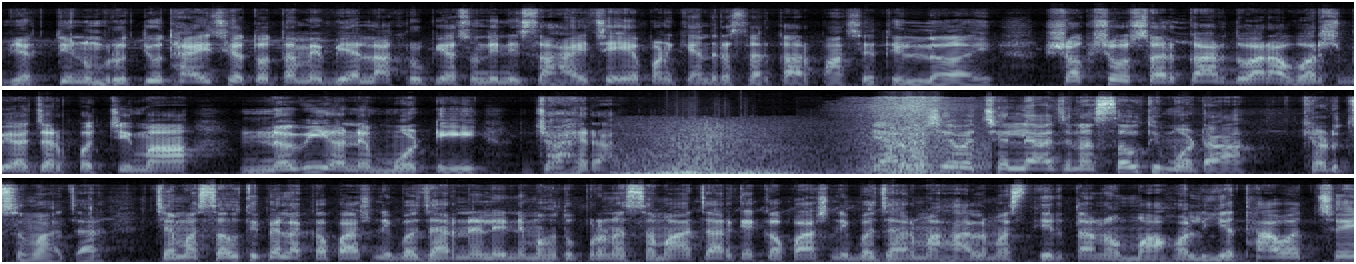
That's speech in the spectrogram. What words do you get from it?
વ્યક્તિનું મૃત્યુ થાય છે, તો તમે બે લાખ રૂપિયા સુધીની સહાય છે એ પણ કેન્દ્ર સરકાર પાસેથી લઈ શકશો. સરકાર દ્વારા વર્ષ બે હજાર પચીસમાં નવી અને મોટી જાહેરાત. ત્યાર પછી હવે છેલ્લે આજના સૌથી મોટા ખેડૂત સમાચાર. જેમાં સૌથી પહેલાં કપાસની બજારને લઈને મહત્વપૂર્ણ સમાચાર કે કપાસની બજારમાં હાલમાં સ્થિરતાનો માહોલ યથાવત છે.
